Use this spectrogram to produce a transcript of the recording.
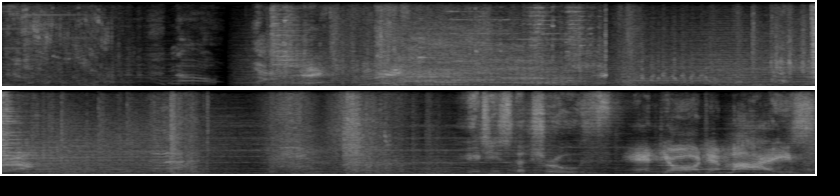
No! No! Is the truth. And your demise!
